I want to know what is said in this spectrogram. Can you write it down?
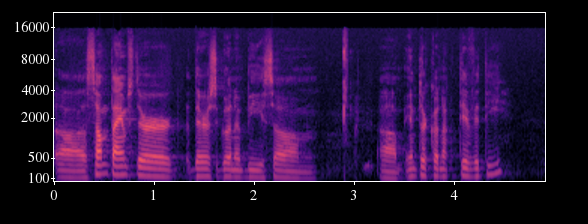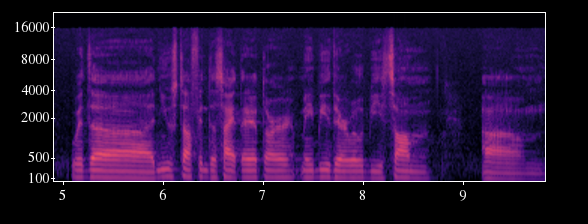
Uh, sometimes there there's gonna be some um, interconnectivity with the new stuff in the site editor. Maybe there will be some um,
